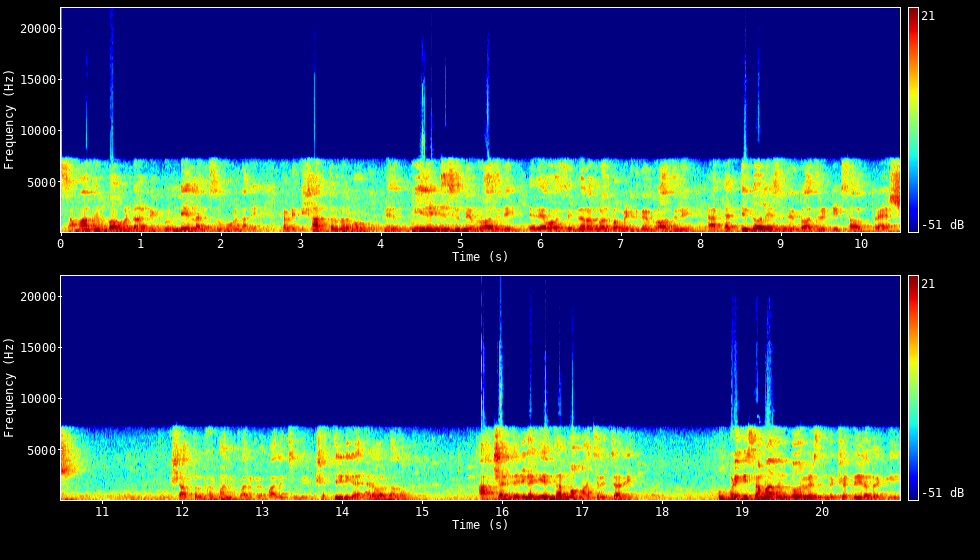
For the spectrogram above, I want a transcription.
సమాజం బాగుండాలంటే గుండె లంగ్స్ బాగుండాలి. కాబట్టి క్షాత్ర ధర్మం లేదు పేరెంట్స్ నేను రాజుని లేదా ఒక సీతారామరాజు బొమ్మ నేను రాజుని ఆ కత్తి డాల్ నేను రాజుని అంటే ఇట్స్ ఆల్ ట్రాష్. క్షాత్ర ధర్మాన్ని పాలి పాలించింది. క్షత్రియుడిగా ఎలా ఉండాలో. ఆ క్షత్రియుడిగా ఏం ధర్మం ఆచరించాలి? ఇప్పటికి సమాజం గౌరవిస్తుంది క్షత్రియులందరికీ.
